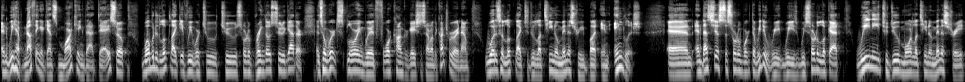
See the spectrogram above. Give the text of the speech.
and we have nothing against marking that day. So what would it look like if we were to to sort of bring those two together? And so we're exploring with four congregations around the country right now. What does it look like to do latino ministry but in english and and that's just the sort of work that we do. We we we sort of look at we need to do more Latino ministry,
